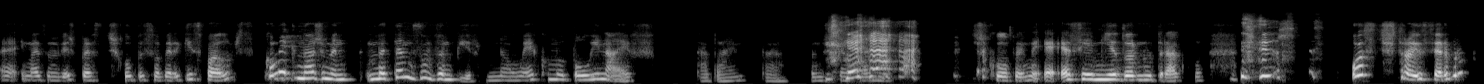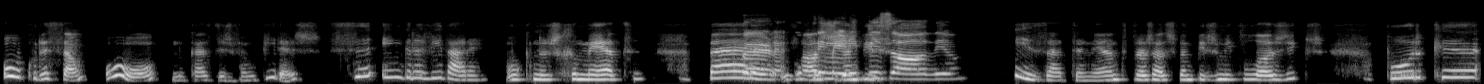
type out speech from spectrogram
Ah, e mais uma vez peço desculpa se houver aqui spoilers. Como é que nós matamos um vampiro? Não é com uma Bowie knife. Está bem? Tá. Vamos nisso. Desculpem, é- essa é a minha dor no Drácula. Ou se destrói o cérebro, ou o coração, ou, no caso das vampiras, se engravidarem. O que nos remete para, Para o primeiro vampiros episódio. Exatamente, para os nossos vampiros mitológicos, porque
